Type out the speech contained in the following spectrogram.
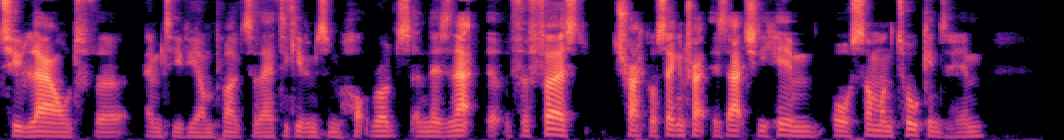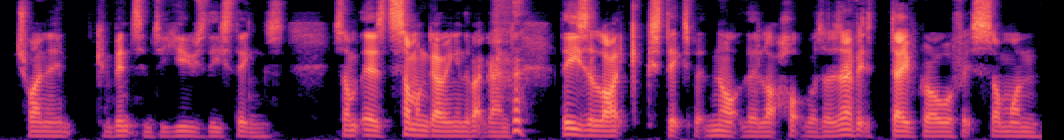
too loud for MTV Unplugged, so they had to give him some hot rods. And there's an act, the first track or second track is actually him or someone talking to him, trying to convince him to use these things. Some there's someone going in the background. these are like sticks, but not. They're like hot rods. I don't know if it's Dave Grohl or if it's someone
